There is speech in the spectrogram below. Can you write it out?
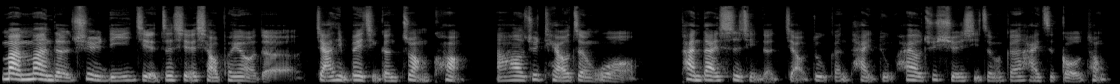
慢慢的去理解这些小朋友的家庭背景跟状况，然后去调整我看待事情的角度跟态度，还有去学习怎么跟孩子沟通。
